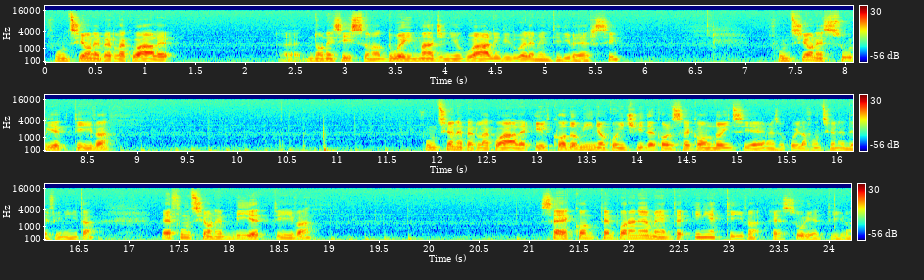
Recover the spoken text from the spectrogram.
funzione per la quale eh, non esistono due immagini uguali di due elementi diversi, funzione suriettiva, funzione per la quale il codominio coincide col secondo insieme su cui la funzione è definita, e funzione biettiva, se è contemporaneamente iniettiva e suriettiva.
